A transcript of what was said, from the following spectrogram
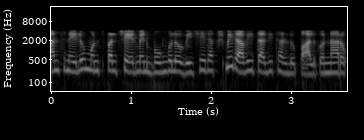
ఆంజనేయులు మున్సిపల్ చైర్మన్ బొంగులో విజయలక్ష్మి రవి తదితరులు పాల్గొన్నారు.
